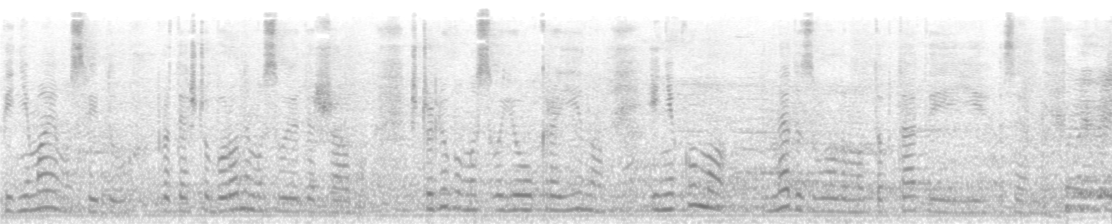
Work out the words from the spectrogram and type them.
піднімаємо свій дух, про те, що боронимо свою державу, що любимо свою Україну і нікому не дозволимо топтати її землю. Ольга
